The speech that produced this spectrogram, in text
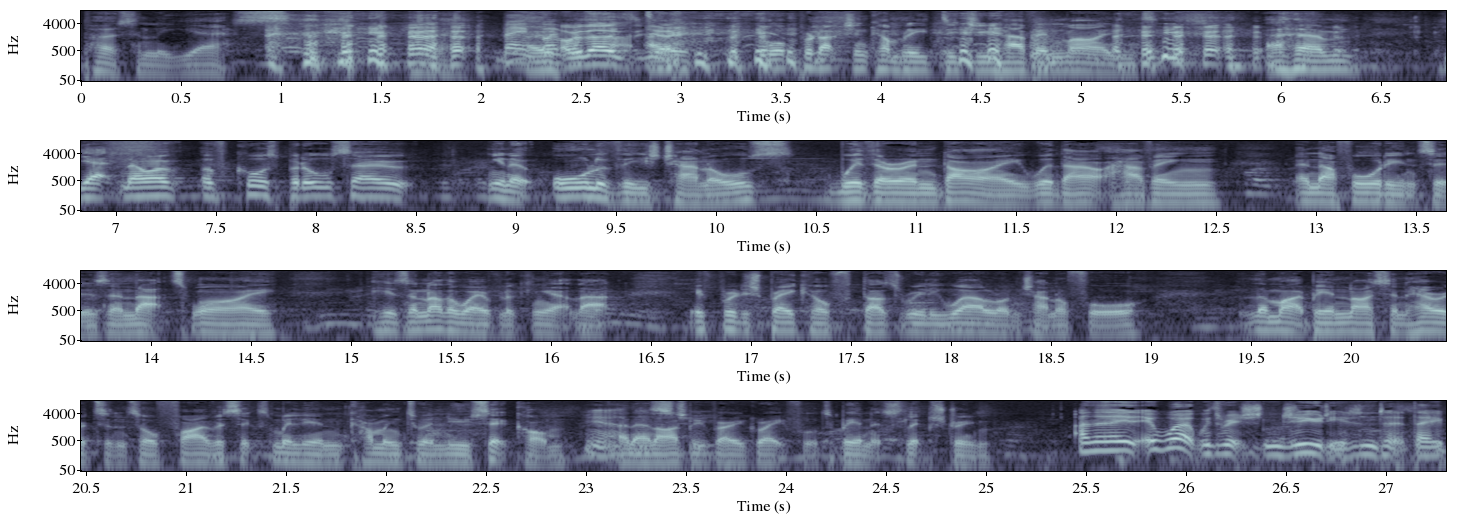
Personally, yes. Made by Oh, that's- Rothbard. yeah. what production company did you have in mind? Um, yeah, no, of, of course, but also, you know, all of these channels wither and die without having enough audiences, and that's why. Here's another way of looking at that. If British Bake Off does really well on Channel 4, there might be a nice inheritance of five or six million coming to a new sitcom, Yeah, and then I'd be very grateful to be in its slipstream. And they, it worked with Richard and Judy, didn't it? They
